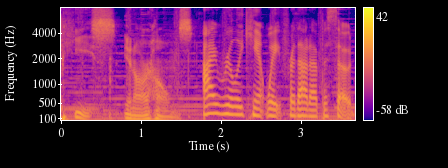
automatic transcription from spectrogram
peace in our homes. I really can't wait for that episode.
